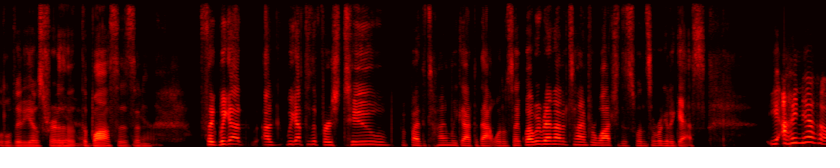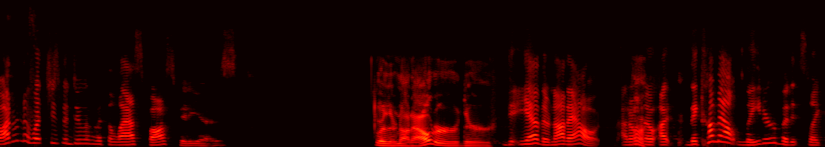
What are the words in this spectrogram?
little videos for the, Yeah. the bosses, and yeah. it's like we got uh, we got to the first two, but by the time we got to that one, it's like, well, we ran out of time for watching this one, so we're gonna guess. yeah, I know. I don't know what she's been doing with the last boss videos. Or they're not out or they're Yeah, they're not out. I don't Huh. know. I they come out later, but it's like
